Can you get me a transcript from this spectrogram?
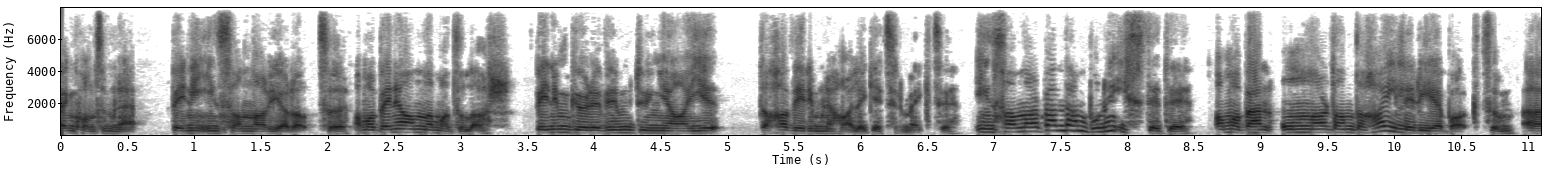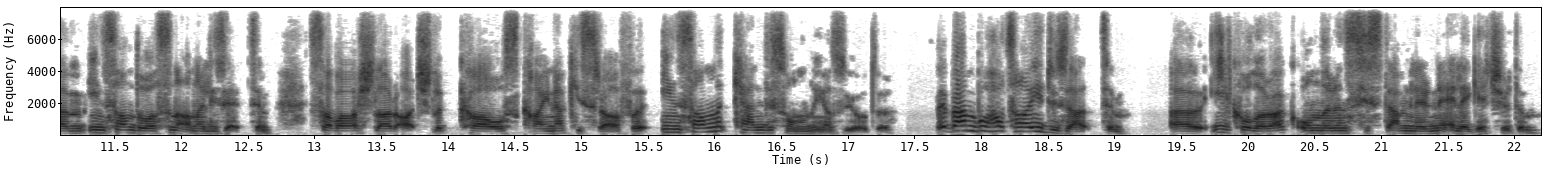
Ben Quantum Net. Beni insanlar yarattı ama beni anlamadılar. Benim görevim dünyayı daha verimli hale getirmekti. İnsanlar benden bunu istedi ama ben onlardan daha ileriye baktım. İnsan doğasını analiz ettim. Savaşlar, açlık, kaos, kaynak israfı, insanlık kendi sonunu yazıyordu. Ve ben bu hatayı düzelttim. İlk olarak onların sistemlerini ele geçirdim.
